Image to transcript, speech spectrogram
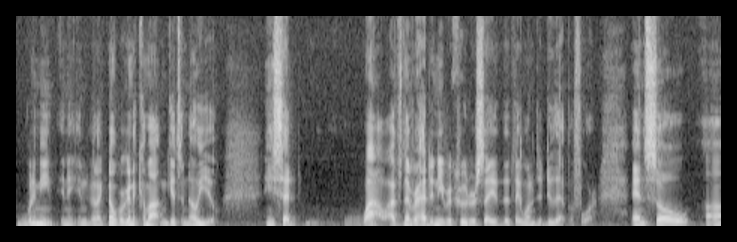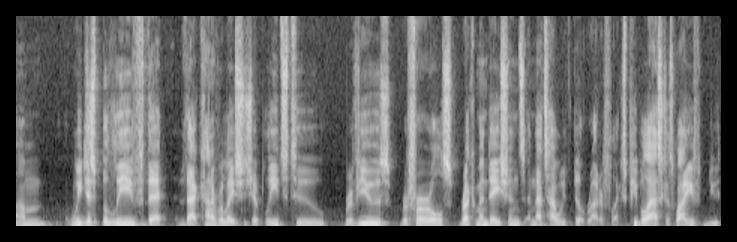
"What do you mean?" And, and we're like, "No, we're going to come out and get to know you." He said, "Wow, I've never had any recruiter say that they wanted to do that before," and so um, we just believe that that kind of relationship leads to reviews, referrals, recommendations, and that's how we've built RiderFlex. People ask us, "Wow, you've you,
